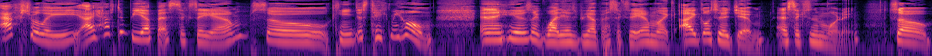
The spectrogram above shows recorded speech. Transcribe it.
actually, I have to be up at 6 a.m. So can you just take me home? And then he was like, why do you have to be up at 6 a.m.? Like, I go to the gym at 6 in the morning. So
